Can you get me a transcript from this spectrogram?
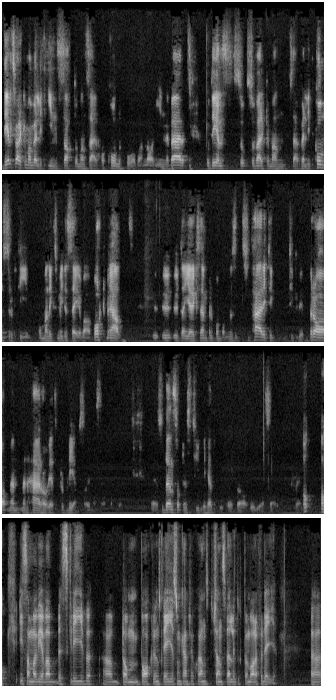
dels verkar man väldigt insatt om man så här, har koll på vad en lag innebär. Och dels så, så verkar man så här, väldigt konstruktiv om man liksom inte säger bara bort med allt. Utan ger exempel på vad sånt här ty tycker vi är bra, men, men här har vi ett problem som vi måste på. Så den sortens tydlighet brukar vara bra i USA. Och, och, i samma veva beskriv uh, de bakgrundsgrejer som kanske känns, känns väldigt uppenbara för dig. Uh,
